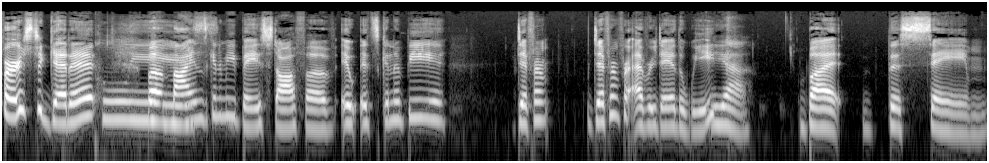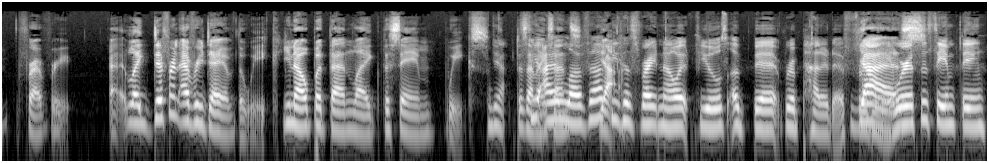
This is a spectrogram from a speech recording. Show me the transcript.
first to get it. please But mine's gonna be based off of it, it's gonna be different different for every day of the week. yeah but the same for every uh, like different every day of the week, you know, but then like the same weeks. Yeah. Does that See, make sense? I love that Yeah. because right now it feels a bit repetitive for Yes. me. Where it's the same thing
